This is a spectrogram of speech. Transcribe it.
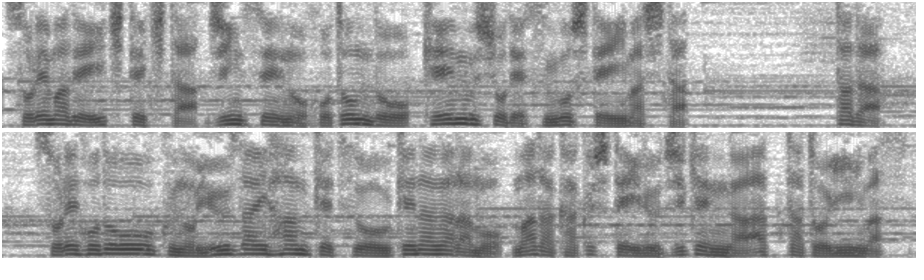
それまで生きてきた人生のほとんどを刑務所で過ごしていました。ただ、それほど多くの有罪判決を受けながらもまだ隠している事件があったと言います。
